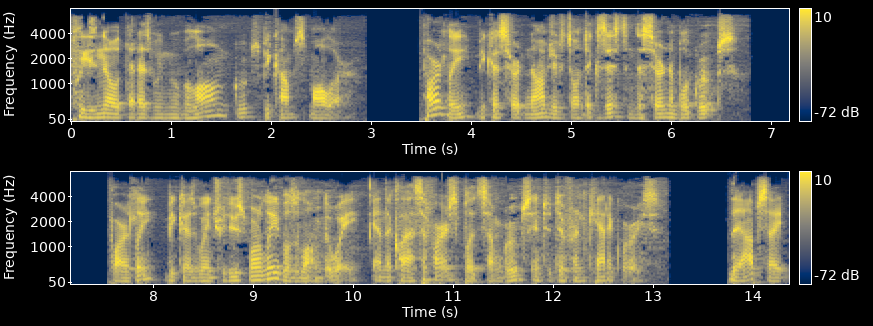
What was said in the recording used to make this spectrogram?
Please note that as we move along, groups become smaller. Partly because certain objects don't exist in discernible groups. Partly because we introduce more labels along the way, and the classifier splits some groups into different categories. The upside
